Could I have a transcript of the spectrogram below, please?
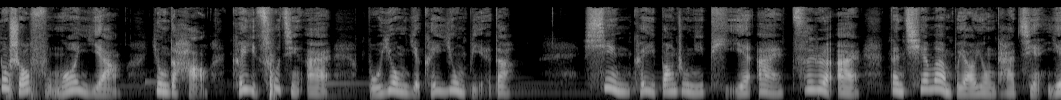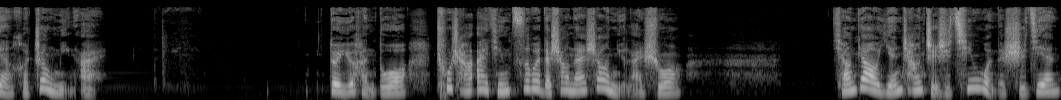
用手抚摸一样，用得好可以促进爱，不用也可以用别的。性可以帮助你体验爱、滋润爱，但千万不要用它检验和证明爱。对于很多初尝爱情滋味的少男少女来说，强调延长只是亲吻的时间，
